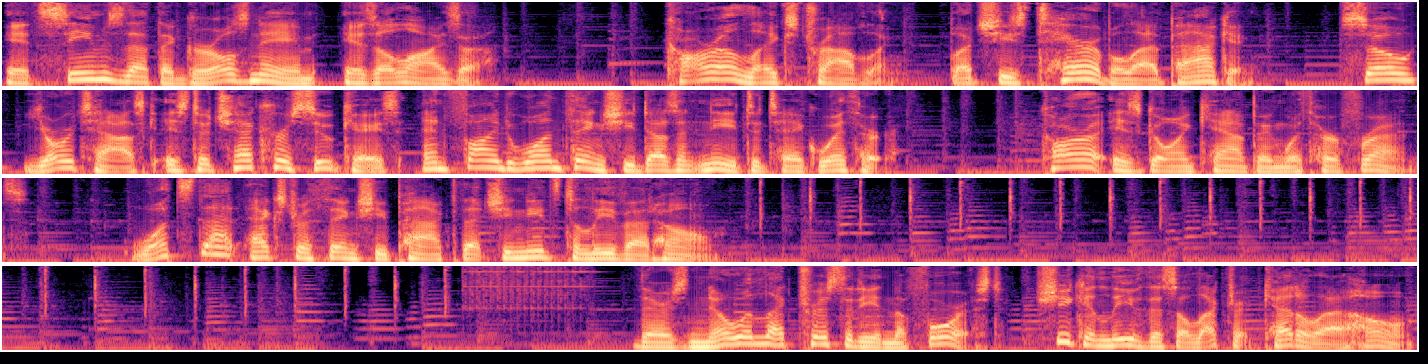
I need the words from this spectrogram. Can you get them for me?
It seems that the girl's name is Eliza. Kara likes traveling, but she's terrible at packing. So, your task is to check her suitcase and find one thing she doesn't need to take with her. Kara is going camping with her friends. What's that extra thing she packed that she needs to leave at home? There's no electricity in the forest. She can leave this electric kettle at home.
